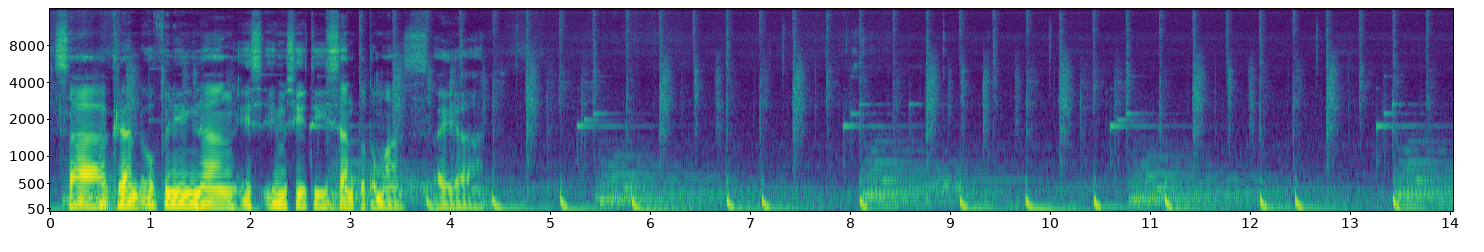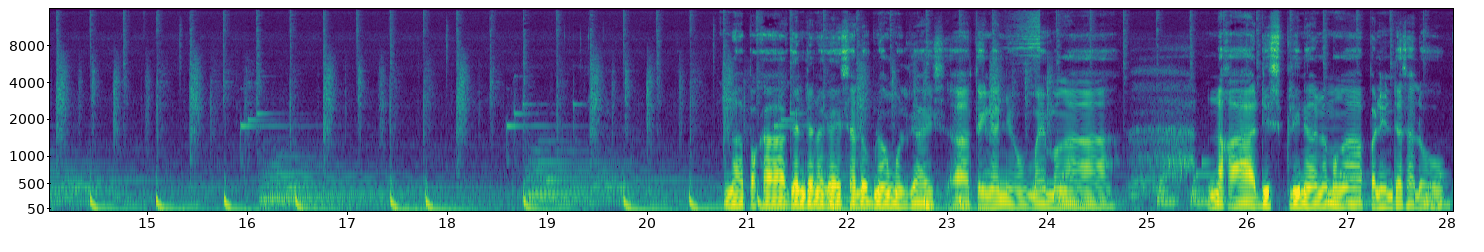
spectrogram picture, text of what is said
sa grand opening ng SM City Santo Tomas. Ayan. Napakaganda na guys sa loob ng mall guys. Ah, tingnan nyo, may mga naka-display na ng mga paninda sa loob.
